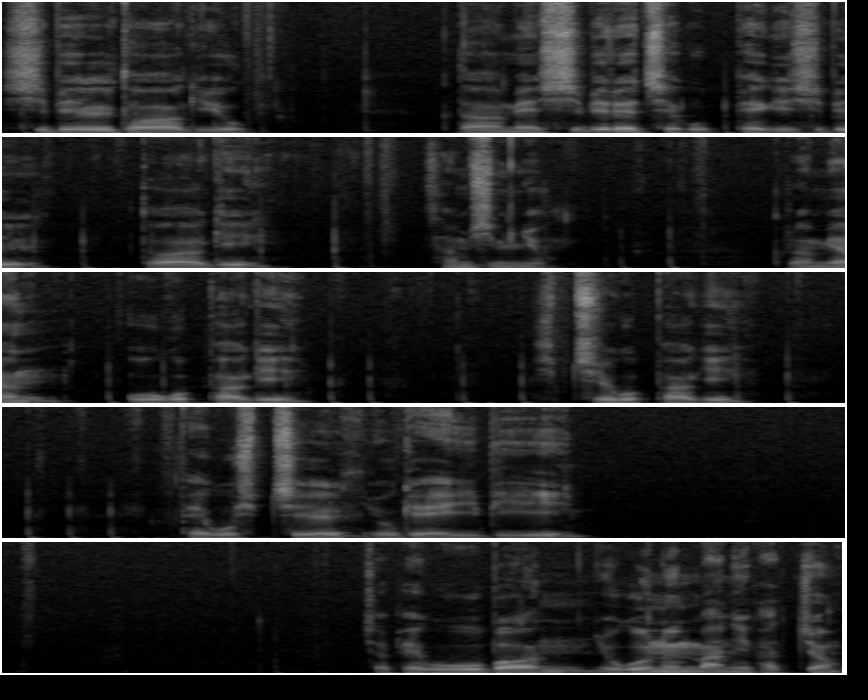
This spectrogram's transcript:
11 더하기 6 그 다음에 11의 제곱 121 더하기 36 그러면 5 곱하기 17 곱하기 157 요게 AB 자 105번. 요거는 많이 봤죠?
